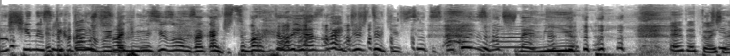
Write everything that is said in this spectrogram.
Мужчины Это слегка потому что свадебный сезон заканчивается, Барахтова. Я знаю эти штуки. Все, ты спокойно смотришь на мир. Это точно.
